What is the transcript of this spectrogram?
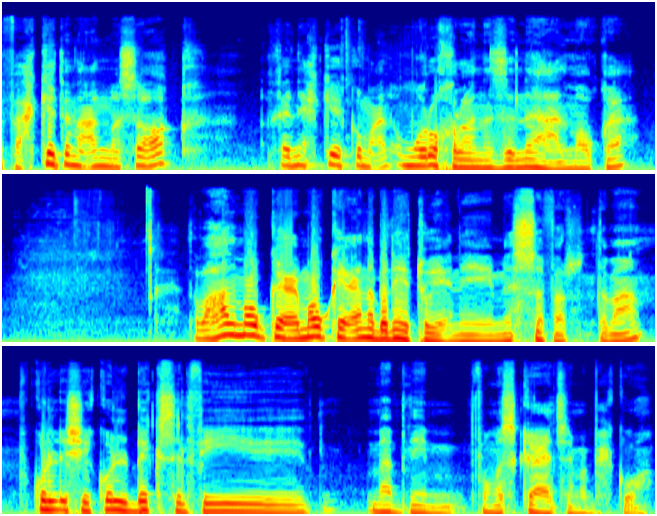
فحكيت أنا عن مساق. خليني أحكي لكم عن أمور أخرى نزلناها على الموقع. طبعا هذا الموقع موقع أنا بنيته يعني من الصفر تمام؟ كل إشي كل بيكسل فيه مبني from scratch زي ما بيحكوها.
